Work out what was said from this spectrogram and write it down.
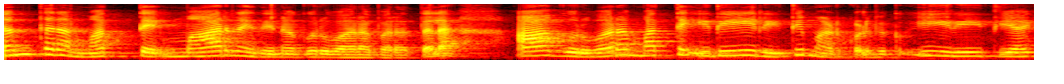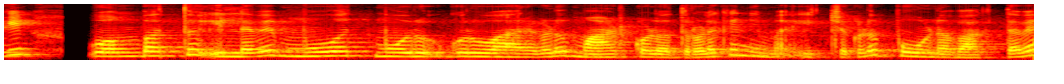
ನಂತರ ಮತ್ತೆ ಮಾರನೇ ದಿನ ಗುರುವಾರ ಬರುತ್ತಲ್ಲ, ಆ ಗುರುವಾರ ಮತ್ತೆ ಇದೇ ರೀತಿ ಮಾಡ್ಕೊಳ್ಬೇಕು. ಈ ರೀತಿಯಾಗಿ ಒಂಬತ್ತು ಇಲ್ಲವೇ ಮೂವತ್ತ್ಮೂರು ಗುರುವಾರಗಳು ಮಾಡ್ಕೊಳ್ಳೋದ್ರೊಳಗೆ ನಿಮ್ಮ ಇಚ್ಛೆಗಳು ಪೂರ್ಣವಾಗ್ತವೆ.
